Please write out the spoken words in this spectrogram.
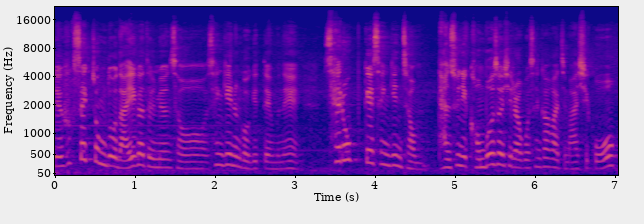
이제 흑색종도 나이가 들면서 생기는 거기 때문에 새롭게 생긴 점, 단순히 검버섯이라고 생각하지 마시고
